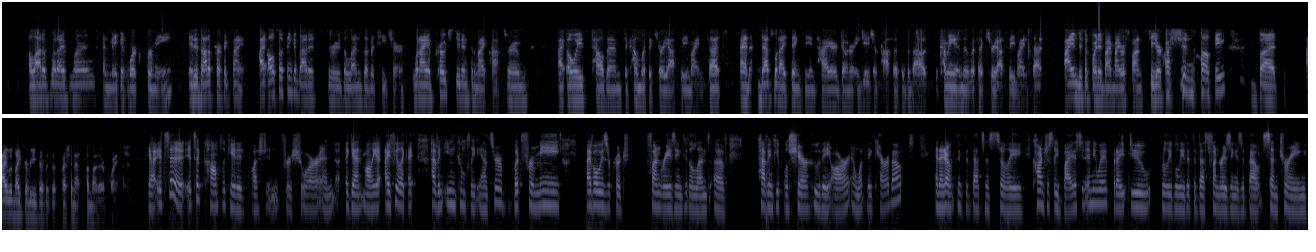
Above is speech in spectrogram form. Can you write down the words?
a lot of what I've learned and make it work for me. It is not a perfect science. I also think about it through the lens of a teacher. When I approach students in my classroom, I always tell them to come with a curiosity mindset. And that's what I think the entire donor engagement process is about coming in with a curiosity mindset. I am disappointed by my response to your question, Molly, but I would like to revisit this question at some other point. Yeah, it's a it's a complicated question for sure. And uh, again, Molly, I feel like I have an incomplete answer, but for me, I've always approached fundraising through the lens of having people share who they are and what they care about. And I don't think that that's necessarily consciously biased in any way, but I do really believe that the best fundraising is about centering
